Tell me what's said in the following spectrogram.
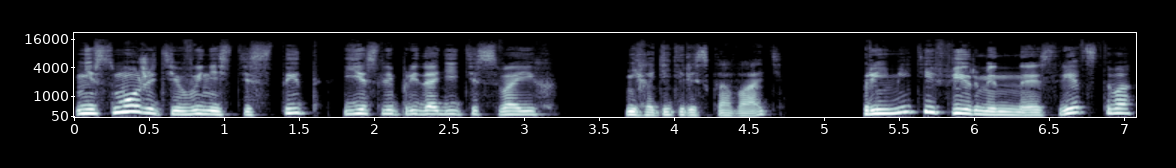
Не сможете вынести стыд, если предадите своих? Не хотите рисковать? Примите фирменное средство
